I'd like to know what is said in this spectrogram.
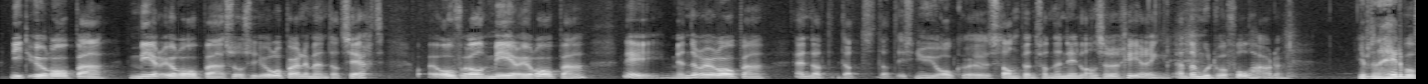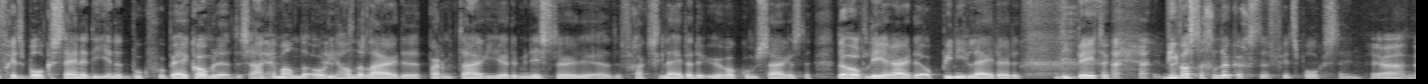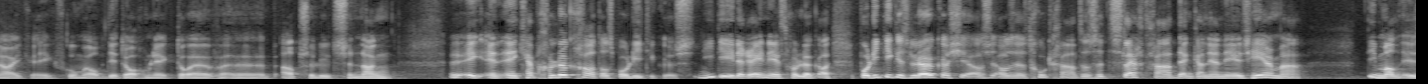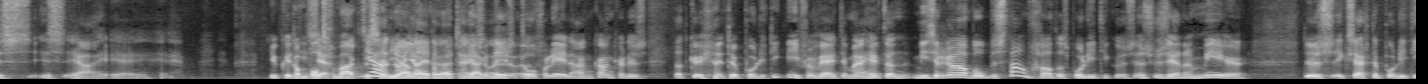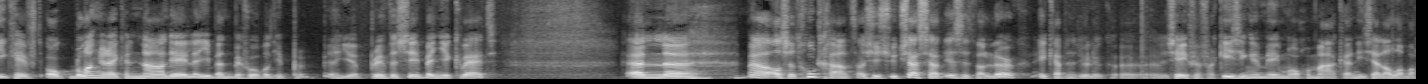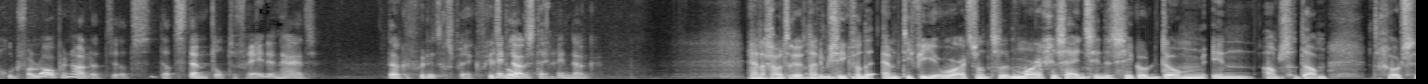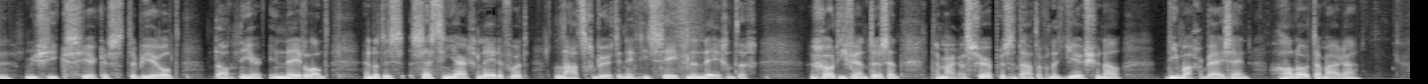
Niet Europa, meer Europa, zoals het Europarlement dat zegt. Overal meer Europa. Nee, minder Europa. En dat, dat, dat is nu ook het standpunt van de Nederlandse regering. En dat moeten we volhouden. Je hebt een heleboel Frits Bolkesteinen die in het boek voorbij komen. De, de zakenman, de oliehandelaar, de parlementariër, de minister... de, de fractieleider, de eurocommissaris, de, de, hoogleraar... de opinieleider, de debater. Wie was de gelukkigste Frits Bolkestein? Ja, nou, ik, ik vroeg me op dit ogenblik uh, uh, absoluut senang... Ik, en, ik heb geluk gehad als politicus. Niet iedereen heeft geluk. Politiek is leuk als, je, als, als het goed gaat. Als het slecht gaat, denk aan Janeus Heerma... Die man is, is ja... Je kunt kapot gemaakt, de CDA-leider uit de jaren negentig. overleden aan kanker, dus dat kun je de politiek niet verwijten. Maar hij heeft een miserabel bestaan gehad als politicus. En zo zijn er meer. Dus ik zeg, de politiek heeft ook belangrijke nadelen. Je bent bijvoorbeeld je, je privacy ben je kwijt. En, uh, maar als het goed gaat, als je succes hebt, is het wel leuk. Ik heb natuurlijk uh, zeven verkiezingen mee mogen maken... en die zijn allemaal goed verlopen. Nou, dat, dat, dat stemt tot tevredenheid. Dank u voor dit gesprek, Frits Geen Bolkestein. Dank, geen dank. En dan gaan we terug naar de muziek van de MTV Awards. Want morgen zijn ze in de Ziggo Dome in Amsterdam. Het grootste muziekcircus ter wereld neer in Nederland. En dat is 16 jaar geleden voor het laatst gebeurd, in 1997. Een groot event dus. En Tamara Seur, presentator van het Jeugdjournaal... die mag erbij zijn. Hallo Tamara.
